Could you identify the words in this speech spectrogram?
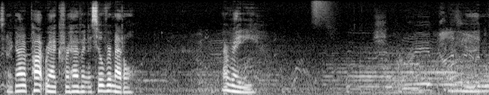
So I got a pot rack for having a silver medal. Alrighty. And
